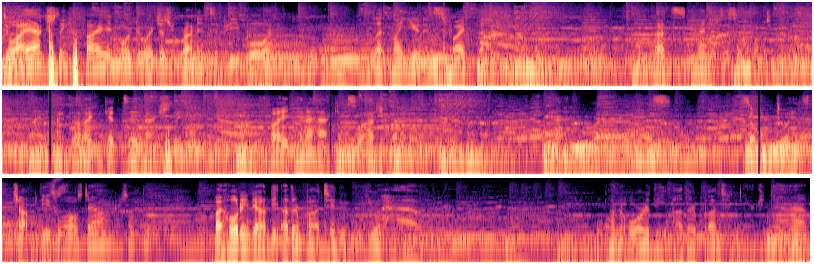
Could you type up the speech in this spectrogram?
do I actually fight, or do I just run into people and let my units fight them? That's kind of disappointing. I, I thought I'd get to actually fight in a hack and slash battle. Eh, whatever, I guess. So, do I have to chop these walls down or something? By holding down the other button, you have one or the other button you can have.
